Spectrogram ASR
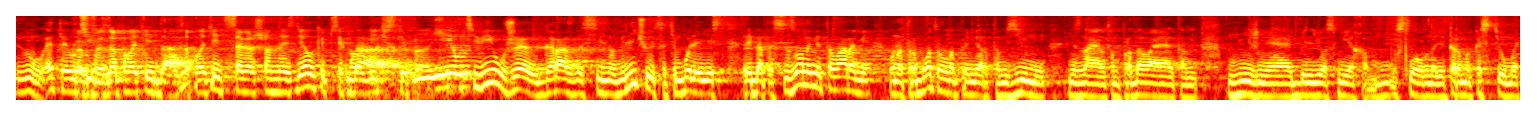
ну, это Как бы заплатить, да. заплатить совершенные сделки психологически Да, проще. И LTV уже гораздо сильно увеличивается, тем более есть ребята с сезонными товарами. Он отработал, например, там зиму, не знаю, там продавая там нижнее белье с мехом, условно, или термокостюмы.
